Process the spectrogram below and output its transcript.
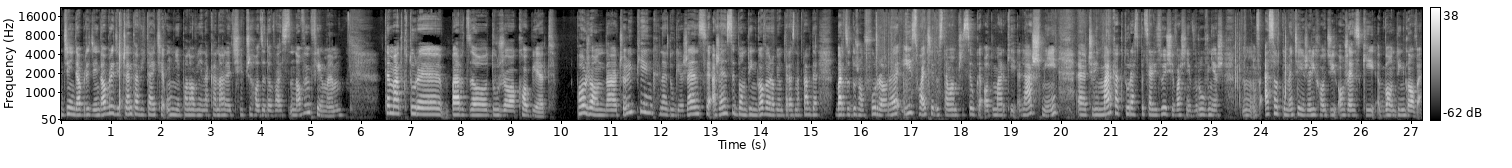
Dzień dobry, dzień dobry dziewczęta, witajcie u mnie ponownie na kanale. Dzisiaj przychodzę do Was z nowym filmem. Temat, który bardzo dużo kobiet pożąda, czyli piękne, długie rzęsy, a rzęsy bondingowe robią teraz naprawdę bardzo dużą furorę. I słuchajcie, dostałam przesyłkę od marki Lashmi, e, czyli marka, która specjalizuje się właśnie w, również mm, w asortymencie, jeżeli chodzi o rzęski bondingowe.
